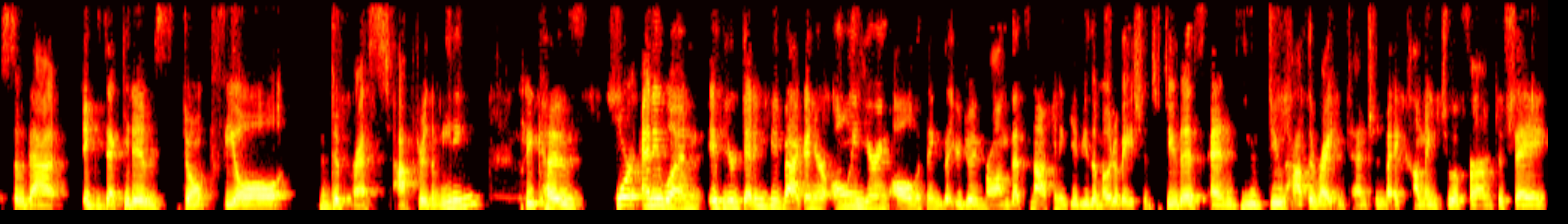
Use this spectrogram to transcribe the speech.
so that executives don't feel depressed after the meeting because for anyone if you're getting feedback and you're only hearing all the things that you're doing wrong that's not going to give you the motivation to do this and you do have the right intention by coming to a firm to say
